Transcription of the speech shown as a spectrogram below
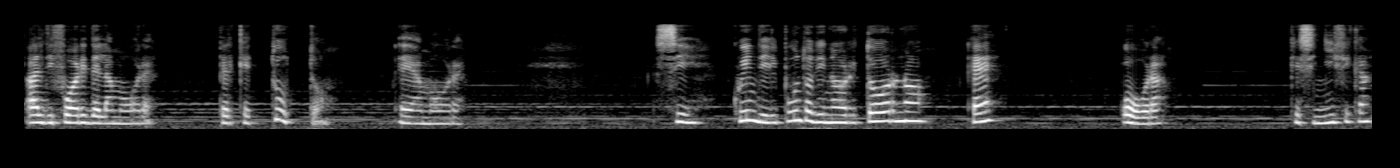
al di fuori dell'amore perché tutto è amore. Sì, quindi il punto di non ritorno è ora. Che significa?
